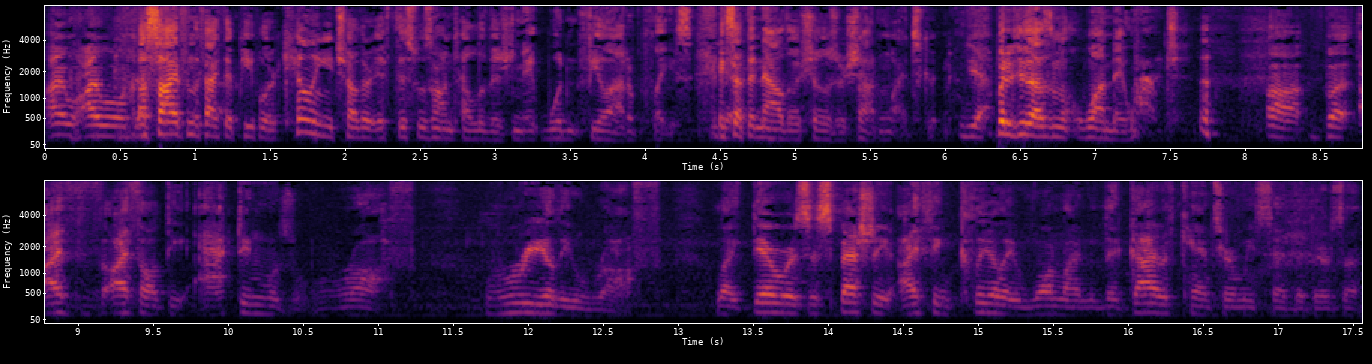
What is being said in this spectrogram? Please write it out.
I, I will. Aside from the fact that people are killing each other, if this was on television, it wouldn't feel out of place. Except that now those shows are shot in widescreen. Yeah. But in 2001, they weren't. Uh, but I th- I thought the acting was rough, really rough. Like there was especially I think clearly one line the guy with cancer and we said that there's a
